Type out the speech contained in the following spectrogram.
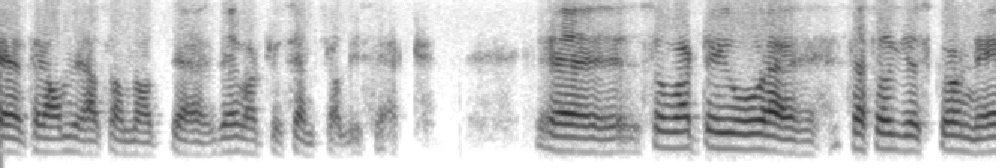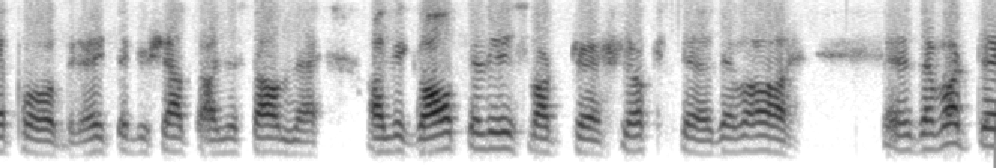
eh, forandra sånn at eh, det ble sentralisert. Så ble det jo selvfølgelig skåret ned på brøytebudsjett alle steder. Alle gatelys ble slukt. Det var det ble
